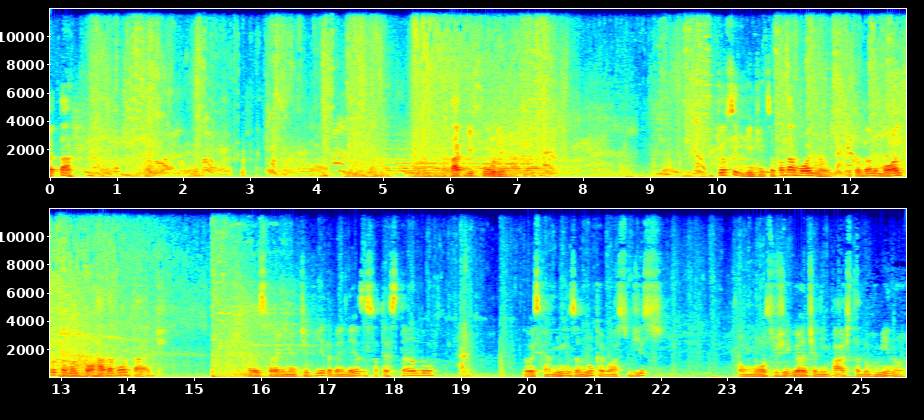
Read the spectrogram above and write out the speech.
Eita! Ataque de fúria. Aqui é o seguinte, gente, você pode dar mole não. Eu tô dando mole tô tomando porrada à vontade. Olha esse fragmento de vida, beleza, só testando. Dois caminhos, eu nunca gosto disso. É um monstro gigante ali embaixo, tá dormindo, ó.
